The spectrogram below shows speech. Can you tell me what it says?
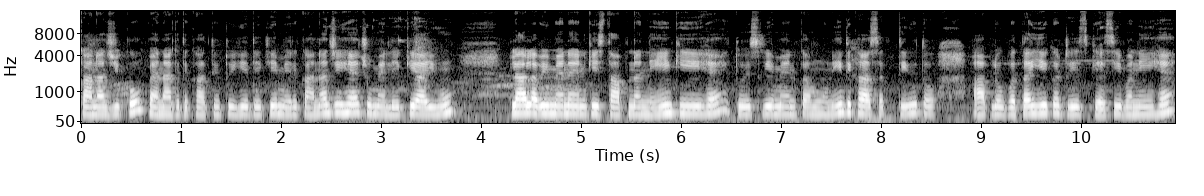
काना जी को पहना के दिखाती हूँ। तो ये देखिए मेरे काना जी हैं जो मैं लेके आई हूँ। फ़िलहाल अभी मैंने इनकी स्थापना नहीं की है तो इसलिए मैं इनका मुँह नहीं दिखा सकती हूँ। तो आप लोग बताइएगा ड्रेस कैसी बनी है?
